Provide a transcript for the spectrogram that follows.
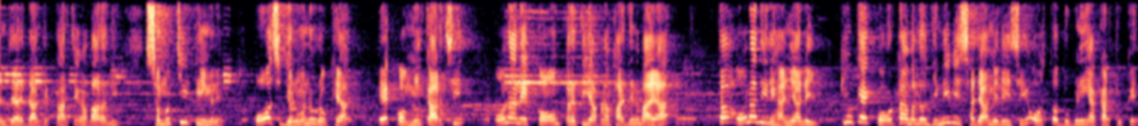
ਜਥੇਦਾਰ ਜਗਤਾਰ ਸਿੰਘ ਹਵਾਰਾ ਦੀ ਸਮੁੱਚੀ ਟੀਮ ਨੇ ਉਸ ਜ਼ੁਲਮ ਨੂੰ ਰੋਕਿਆ। ਇਹ ਕੌਮੀ ਕਾਰਜ ਸੀ। ਉਹਨਾਂ ਨੇ ਕੌਮ ਪ੍ਰਤੀ ਆਪਣਾ ਫਰਜ਼ ਨਿਭਾਇਆ। ਤਾਂ ਉਹਨਾਂ ਦੀ ਰਿਹਾਈਆਂ ਲਈ, ਕਿਉਂਕਿ ਕੋਰਟਾਂ ਵੱਲੋਂ ਜਿੰਨੀ ਵੀ ਸਜ਼ਾ ਮਿਲੀ ਸੀ, ਉਸ ਤੋਂ ਦੁੱਗਣੀਆਂ ਕਰ ਚੁੱਕੇ।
